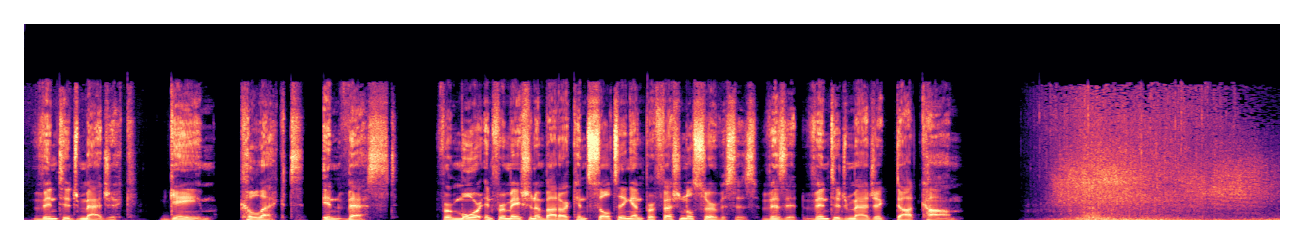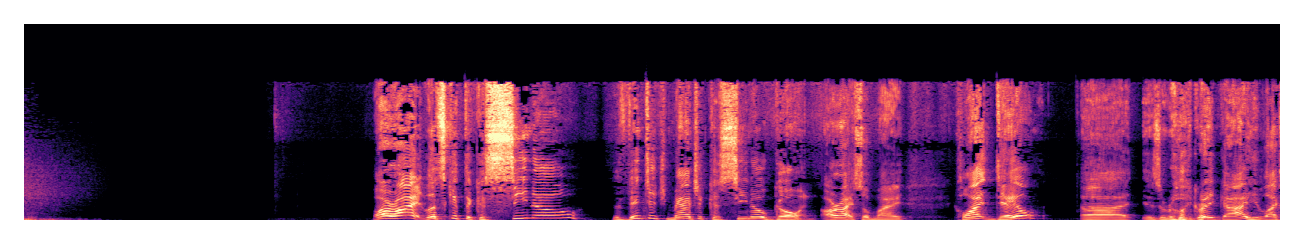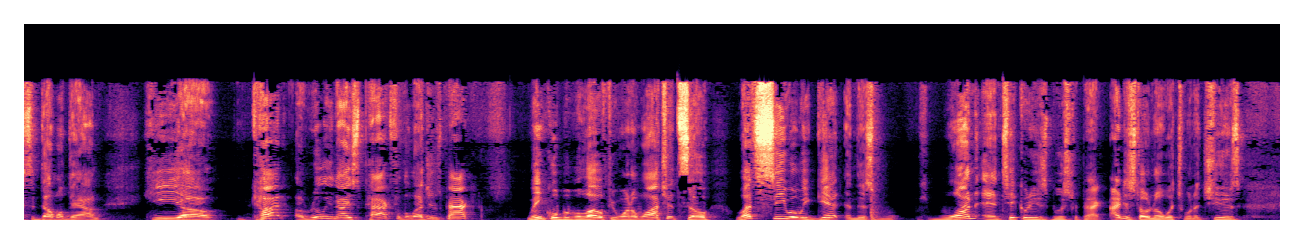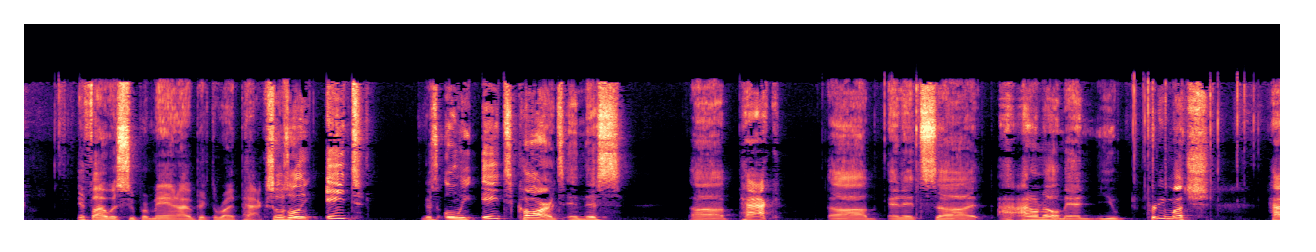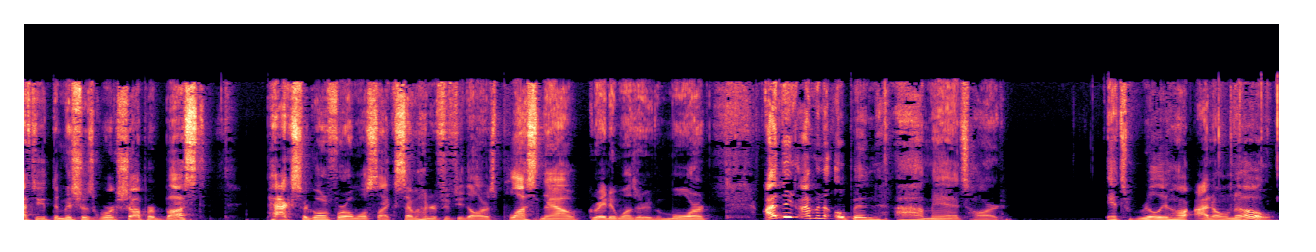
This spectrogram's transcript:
Vintage Magic. Game, collect, invest. For more information about our consulting and professional services, visit vintagemagic.com. All right, let's get the casino, the Vintage Magic Casino going. All right, so my client Dale uh, is a really great guy. He likes to double down. He uh, got a really nice pack for the Legends pack. Link will be below if you want to watch it. So let's see what we get in this one Antiquities booster pack. I just don't know which one to choose. If I was Superman, I would pick the right pack. So there's only eight. There's only eight cards in this uh, pack. Uh, and it's, uh, I, I, don't know, man. You pretty much have to get the Mishra's Workshop or bust. Packs are going for almost like $750 plus now. Graded ones are even more. I think I'm going to open, ah, oh, man, it's hard. It's really hard. I don't know.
